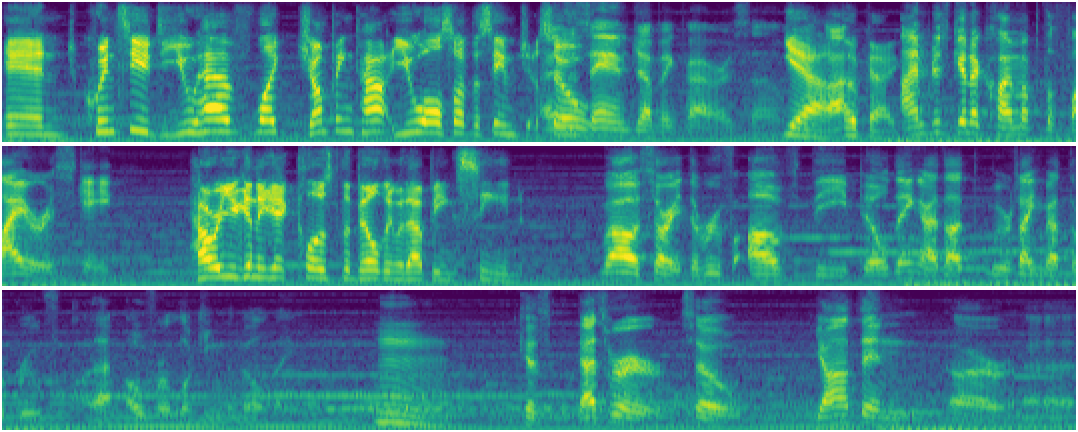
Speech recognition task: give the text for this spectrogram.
And Quincy, do you have like jumping power? You also have the same. ju- So the same jumping power, so yeah, I, okay. I'm just gonna climb up the fire escape. How are you gonna get close to the building without being seen? Well, sorry, the roof of the building. I thought we were talking about the roof uh, overlooking the building, Hmm. Because that's where. So, Jonathan or uh,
